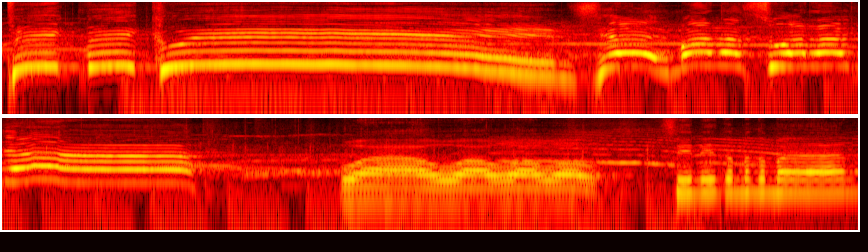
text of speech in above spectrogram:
Big Big Queens. Yeay, mana suaranya? Wow, wow, wow, wow. Sini teman-teman.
